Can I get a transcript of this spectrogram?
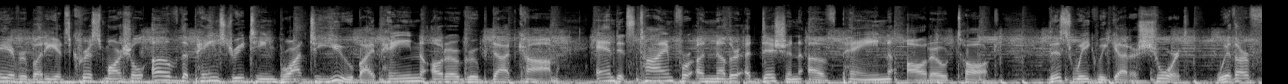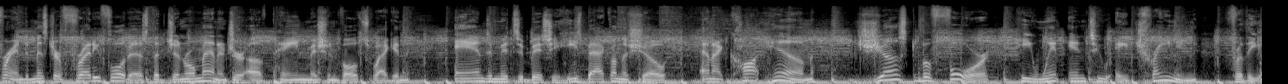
Hey, everybody, it's Chris Marshall of the Payne Street team brought to you by PayneAutoGroup.com. And it's time for another edition of Payne Auto Talk. This week we got a short with our friend Mr. Freddie Flores, the general manager of Payne Mission Volkswagen and Mitsubishi. He's back on the show, and I caught him just before he went into a training for the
